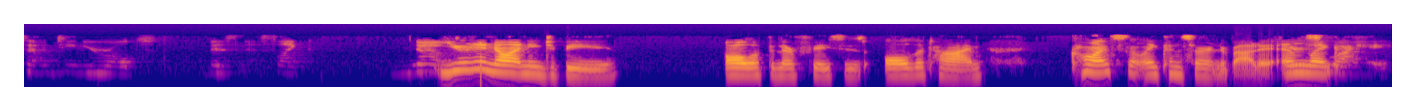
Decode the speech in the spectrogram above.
17 year old's business? Like, no. You do not need to be all up in their faces all the time, constantly concerned about it. And Here's like, who I hate.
